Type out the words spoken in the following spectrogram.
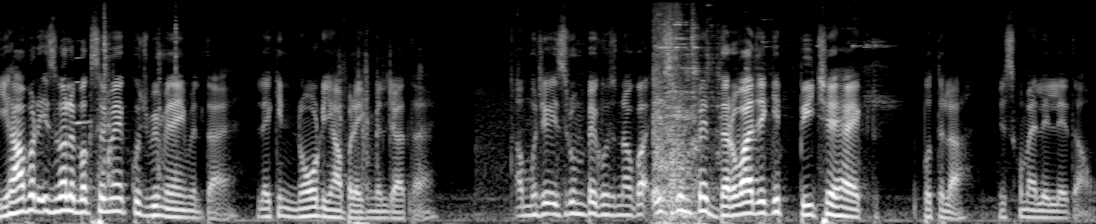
यहाँ पर इस वाले बक्से में कुछ भी नहीं मिलता है, लेकिन नोट यहाँ पर एक मिल जाता है। अब मुझे इस रूम पे घुसना होगा। इस रूम पे दरवाजे के पीछे है एक पुतला, जिसको मैं ले लेता हूँ।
